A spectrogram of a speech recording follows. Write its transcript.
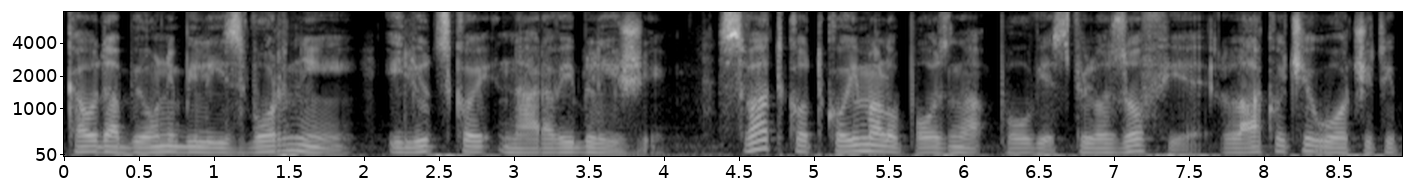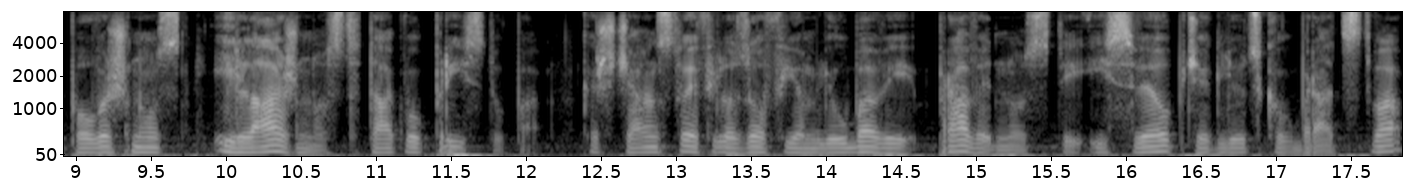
kao da bi oni bili izvorniji i ljudskoj naravi bliži. Svatko tko imalo pozna povijest filozofije, lako će uočiti površnost i lažnost takvog pristupa. Kršćanstvo je filozofijom ljubavi, pravednosti i sveopćeg ljudskog bratstva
